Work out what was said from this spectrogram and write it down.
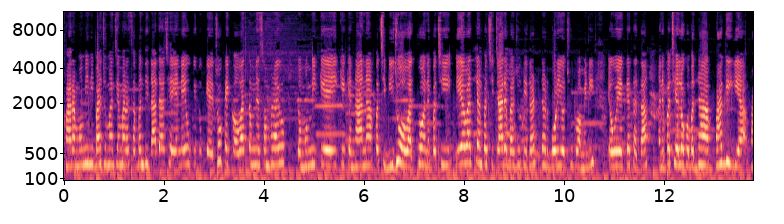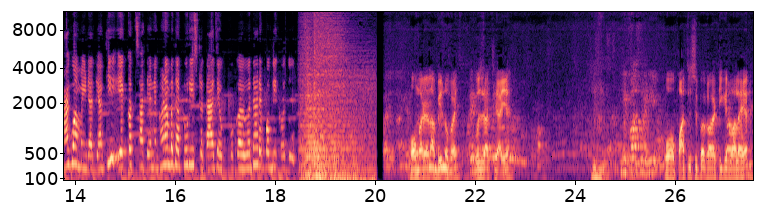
મારા મમ્મીની બાજુમાં જે અમારા સંબંધી દાદા છે એને એવું કીધું કે જો કંઈક અવાજ તમને સંભળાયો તો મમ્મી કે ઈ કે કે ના ના પછી બીજો અવાજ થયો અને પછી બે અવાજ થયા ને પછી ચારે બાજુથી ધડ ધડ ગોળીઓ છૂટવા માંડી એવું એ કહેતા હતા અને પછી એ લોકો બધા ભાગી ગયા ભાગવા માંડ્યા ત્યાંથી એક જ સાથે અને ઘણા બધા ટુરિસ્ટ હતા આજે વધારે પબ્લિક હતું वो मेरा नाम बीनू भाई गुजरात से आई है वो पैंतीस रुपये का टिकट वाला है ना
